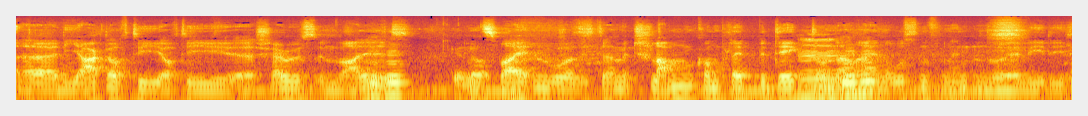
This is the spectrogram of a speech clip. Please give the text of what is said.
Äh, die Jagd auf die, auf die äh, Sheriffs im Wald. genau. Im zweiten, wo er sich da mit Schlamm komplett bedeckt und dann einen Russen von hinten so erledigt.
